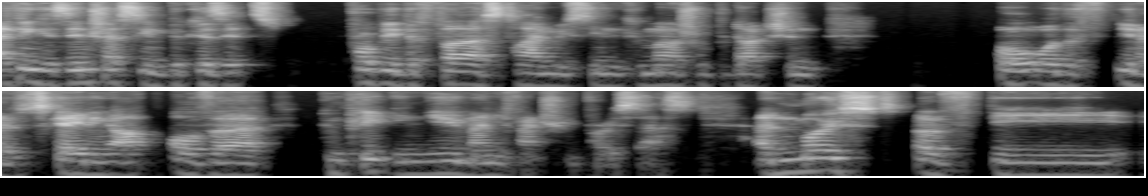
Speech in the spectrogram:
I think it's interesting because it's probably the first time we've seen commercial production or, or the you know scaling up of a completely new manufacturing process. And most of the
